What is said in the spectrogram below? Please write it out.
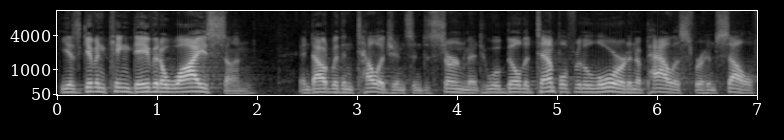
He has given King David a wise son, endowed with intelligence and discernment, who will build a temple for the Lord and a palace for himself.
